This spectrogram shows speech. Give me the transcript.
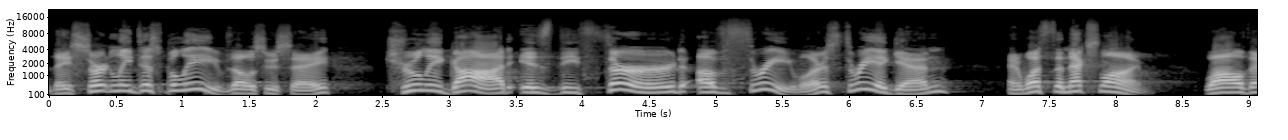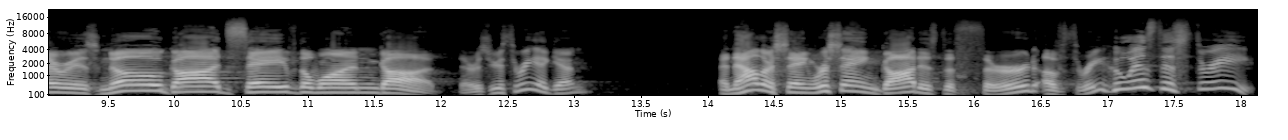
They certainly disbelieve those who say, truly God is the third of three. Well, there's three again. And what's the next line? While there is no God save the one God. There's your three again. And now they're saying, we're saying God is the third of three. Who is this three?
